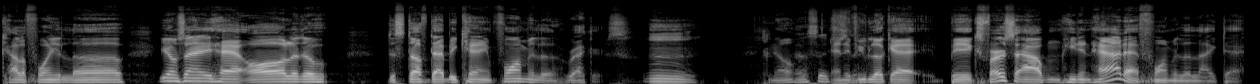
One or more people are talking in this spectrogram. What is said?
California Love. You know what I'm saying? It had all of the the stuff that became formula records. Mm. You know? That's and if you look at Big's first album, he didn't have that formula like that.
